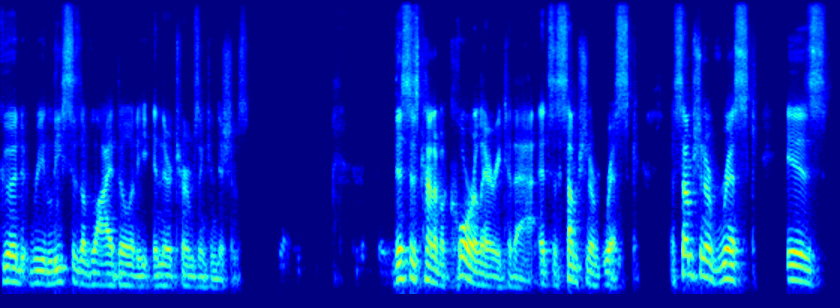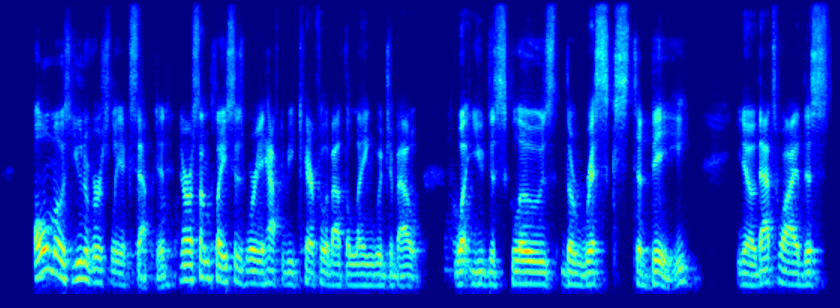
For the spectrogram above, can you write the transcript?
good releases of liability in their terms and conditions. This is kind of a corollary to that. It's assumption of risk. Assumption of risk is almost universally accepted. There are some places where you have to be careful about the language about what you disclose the risks to be. You know, that's why this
